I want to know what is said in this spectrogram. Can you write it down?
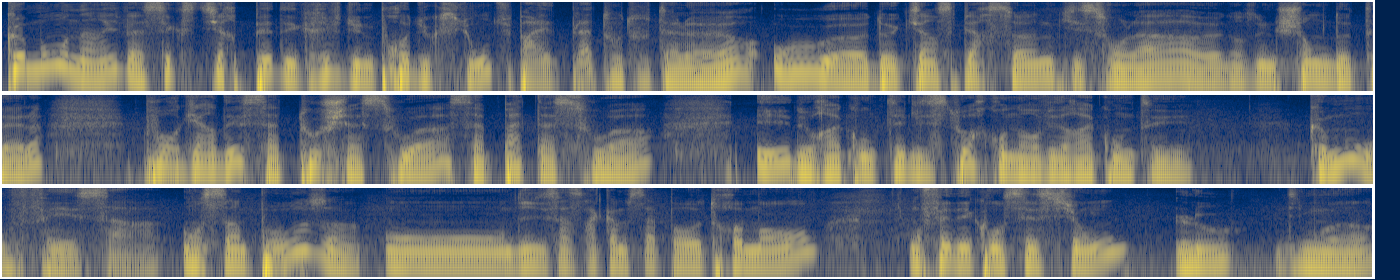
Comment on arrive à s'extirper des griffes d'une production? Tu parlais de plateau tout à l'heure, ou euh, de 15 personnes qui sont là euh, dans une chambre d'hôtel, pour garder sa touche à soi, sa patte à soi, et de raconter l'histoire qu'on a envie de raconter. Comment on fait ça? On s'impose? On dit ça sera comme ça, pas autrement? On fait des concessions? Lou, dis-moi.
